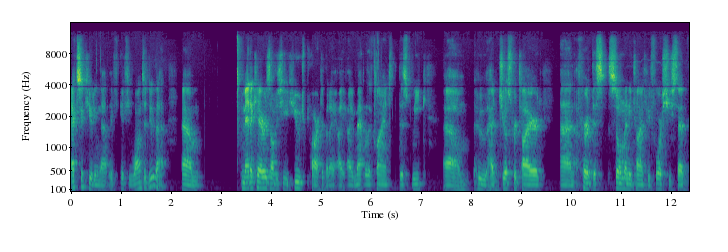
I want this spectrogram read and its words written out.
executing that. If, if you want to do that, um, Medicare is obviously a huge part of it. I, I, I met with a client this week um, who had just retired, and I've heard this so many times before. She said,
